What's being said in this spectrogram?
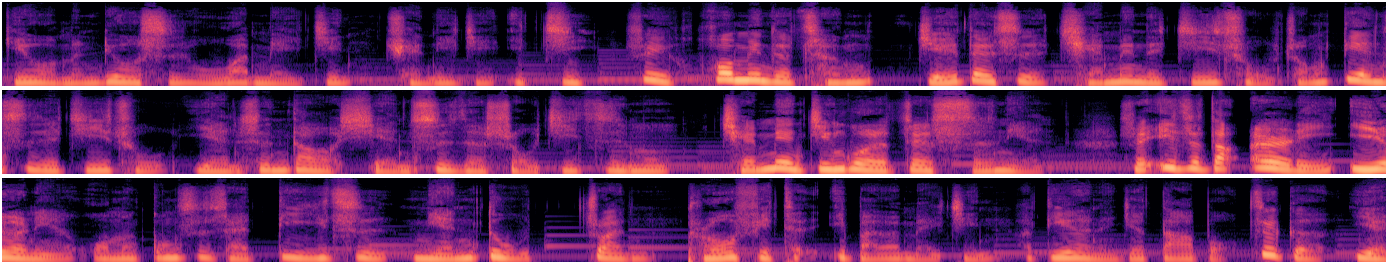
给我们六十五万美金权利金一季，所以后面的成绝对是前面的基础，从电视的基础延伸到显示的手机字幕，前面经过了这十年，所以一直到二零一二年，我们公司才第一次年度赚 profit 一百万美金啊，第二年就 double，这个也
